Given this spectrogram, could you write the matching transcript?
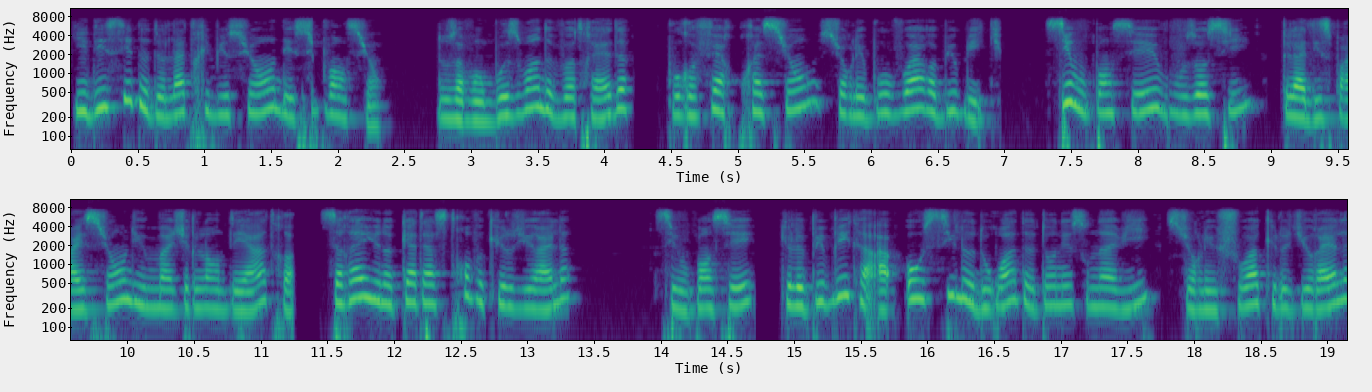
qui décident de l'attribution des subventions. Nous avons besoin de votre aide pour faire pression sur les pouvoirs publics. Si vous pensez, vous aussi, que la disparition du Magicland Théâtre serait une catastrophe culturelle, si vous pensez que le public a aussi le droit de donner son avis sur les choix culturels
